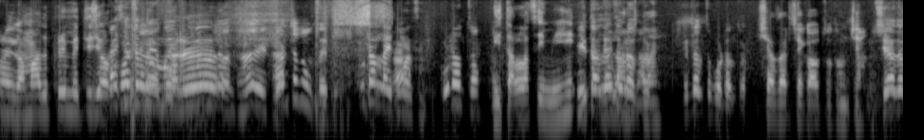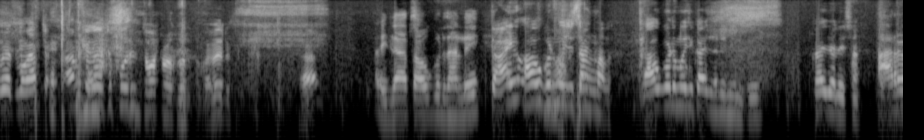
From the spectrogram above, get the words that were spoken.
आहे का? माझं प्रेम आहे तिच्यावर. कशाचं प्रेम आहे? गावचा आहे? तू? कुठाला आहे तुम्हाला सांग कुठलचा इथलाच आहे मी. इथलचा लय लांबचा कुठलचा नाही. इथलचा कुठलचा? शेजारच्या गावचं तुमच्या. शेजारात मग आमच्या आमच्या गावच्या पोरींचा वाटोळा करतो का? बरं? हा? आईला आता अवघड झालंय. काय अवघड म्हणजे सांग मला. अवघड म्हणजे काय झालं नेमकं? काय झालंय सांग. अरे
